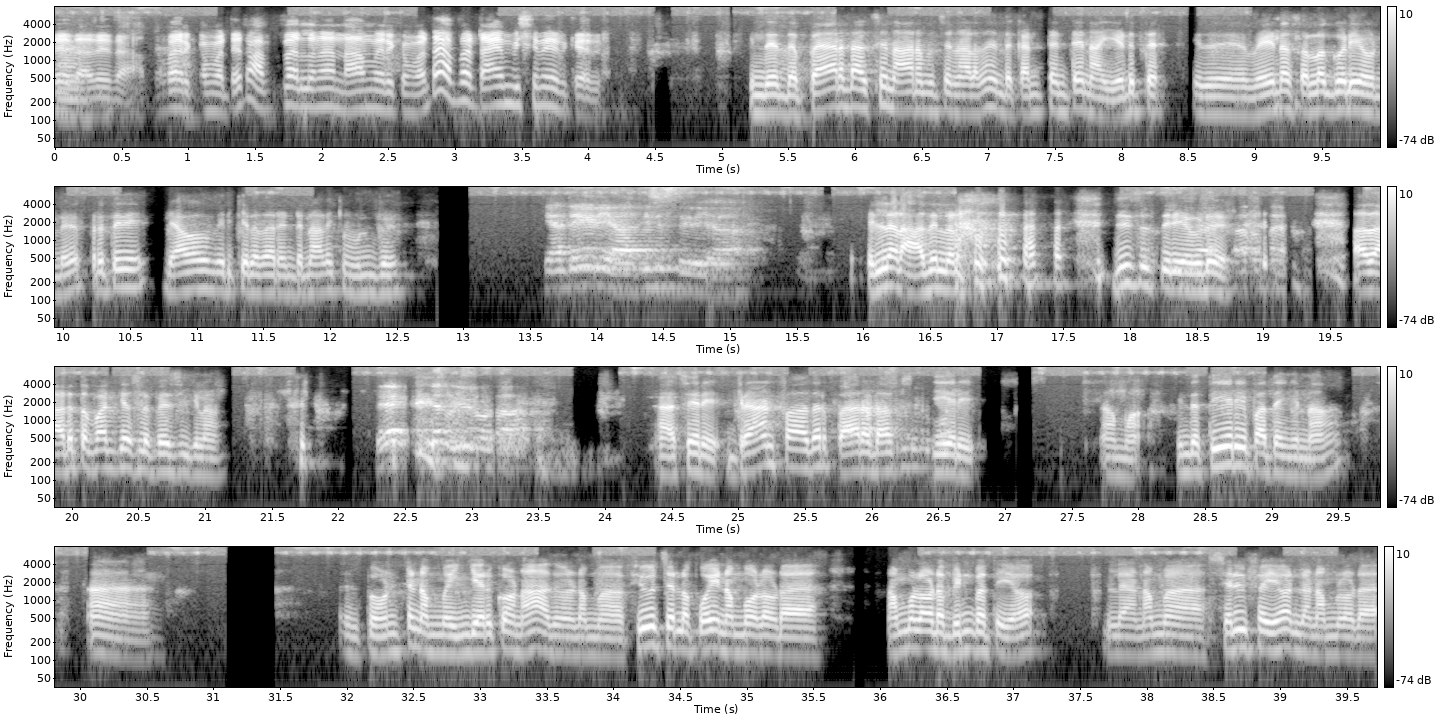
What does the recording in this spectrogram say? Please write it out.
அதேதான் அதேதான். அப்பா இருக்க மாட்டாரு. அப்பா இல்லைன்னா நாம இருக்க மாட்டோம். அப்ப டைம் மிஷினே இருக்காது இந்த இந்த பேரடாக்ஸ் ஆரம்பிச்சனாலதான் இந்த கண்டென்ட்டே நான் எடுத்தேன். இது மெயினா சொல்லக்கூடிய ஒண்ணு. பிருத்திவி ஞாபகம் இருக்கிறதா ரெண்டு நாளைக்கு முன்பு? இல்லடா அது இல்லடா. ஜீசஸ் தெரிய விடு. அது அடுத்த பாட்காஸ்ட்ல பேசிக்கலாம். ஆ, சரி. கிராண்ட் ஃபாதர் பாரடாக்ஸ் தியரி ஆமா. இந்த தியரி பாத்தீங்கன்னா இப்போ வந்துட்டு நம்ம இங்க இருக்கோம்னா அது நம்ம ஃபியூச்சர்ல போய் நம்மளோட நம்மளோட பின்பத்தையோ இல்ல நம்ம செல்ஃபையோ இல்ல நம்மளோட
